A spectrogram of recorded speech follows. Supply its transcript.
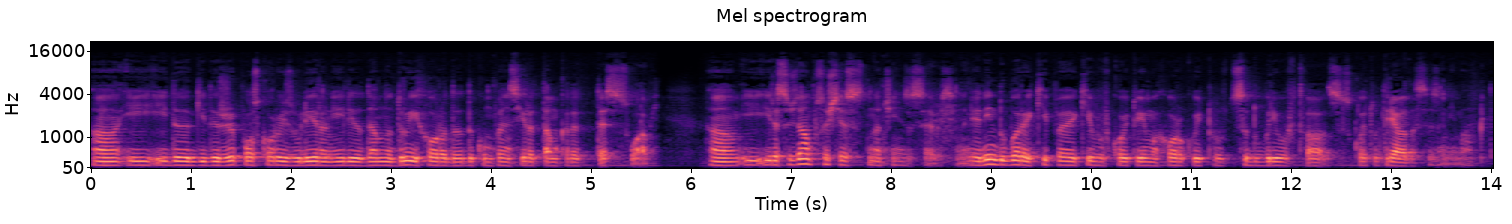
а, и, и да ги държа по-скоро изолирани или да дам на други хора да, да компенсират там, където те са слаби. И, и разсъждавам по същия начин за себе си. Нали. Един добър екип е екип, в който има хора, които са добри в това, с което трябва да се занимават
